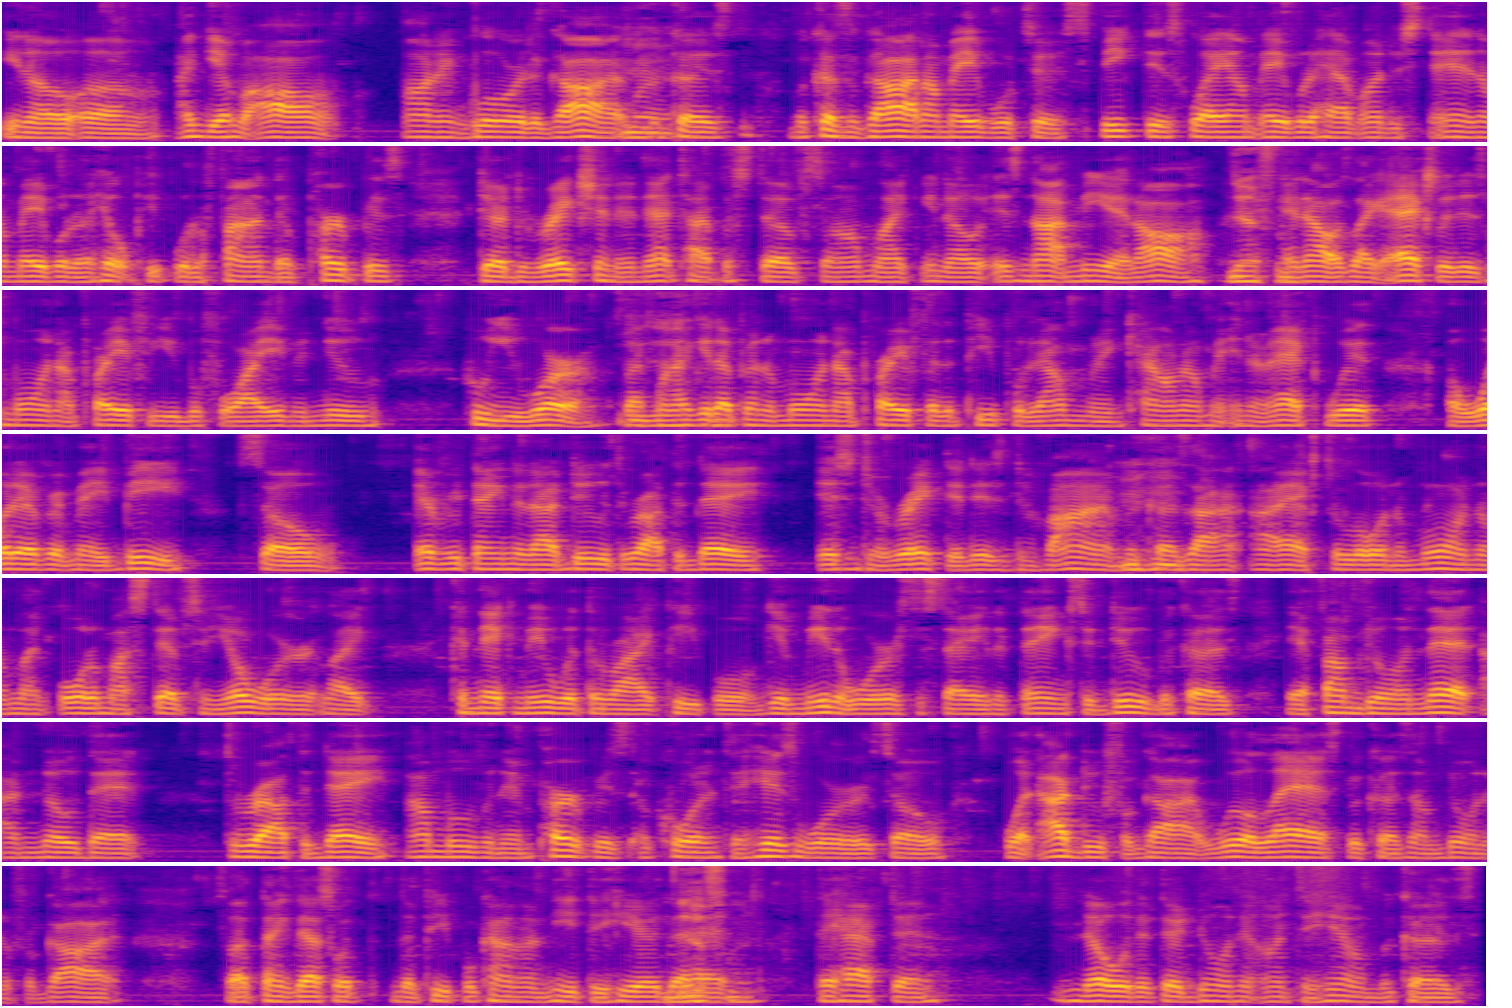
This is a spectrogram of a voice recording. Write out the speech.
you know, uh, I give all honor and glory to God right. because because of God, I'm able to speak this way. I'm able to have understanding. I'm able to help people to find their purpose, their direction, and that type of stuff. So I'm like, you know, it's not me at all. Definitely. And I was like, actually, this morning I prayed for you before I even knew who you were. Like exactly. when I get up in the morning, I pray for the people that I'm gonna encounter, I'm gonna interact with, or whatever it may be. So everything that I do throughout the day is directed, is divine mm-hmm. because mm-hmm. I, I ask the Lord in the morning, I'm like, order my steps in your word, like connect me with the right people, give me the words to say, the things to do, because if I'm doing that, I know that throughout the day I'm moving in purpose according to his word. So what I do for God will last because I'm doing it for God. So I think that's what the people kind of need to hear that Definitely. they have to know that they're doing it unto him because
